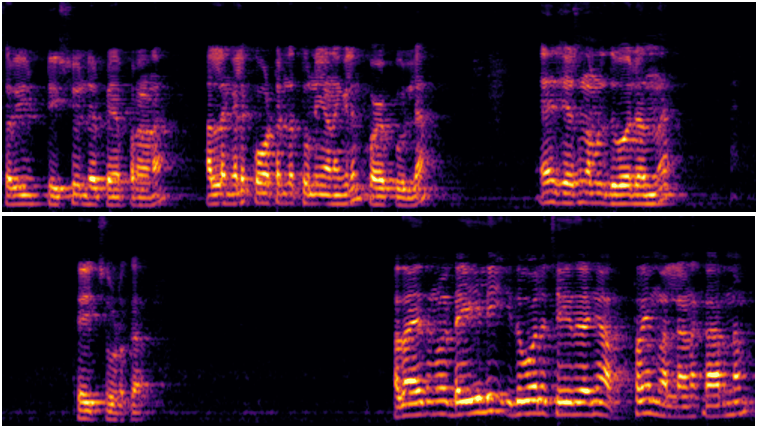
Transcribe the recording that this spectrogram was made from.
ചെറിയ ടിഷ്യൂവിന്റെ പേപ്പറാണ്. അല്ലെങ്കിൽ കോട്ടന്റെ തുണിയാണെങ്കിലും കുഴപ്പമില്ല. അതിനുശേഷം നമ്മൾ ഇതുപോലെ ഒന്ന് തേച്ച് കൊടുക്കുക. അതായത് നമ്മൾ ഡെയിലി ഇതുപോലെ ചെയ്ത് കഴിഞ്ഞാൽ അത്രയും നല്ലതാണ്. കാരണം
